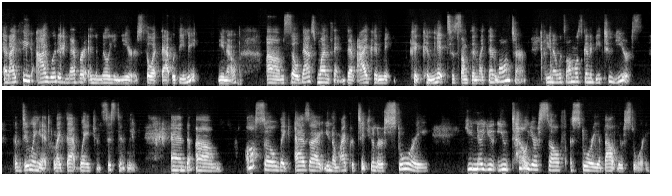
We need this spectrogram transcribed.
And I think I would have never in a million years thought that would be me, you know? Um, so that's one thing that I could make, could commit to something like that long term. You know, it's almost going to be two years of doing it like that way consistently. And um, also, like, as I, you know, my particular story you know you you tell yourself a story about your story.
